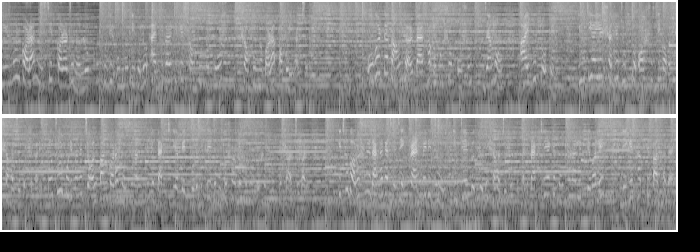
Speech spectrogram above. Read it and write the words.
নির্মূল করা, নিশ্চিত করার জন্য লক্ষণগুলির উন্নতি হল অ্যান্টিবায়োটিকের সম্পূর্ণ কোর্স সম্পূর্ণ করা অপরিহার্য। ওভার দ্য কাউন্টার ব্যথা, উপশম ওষুধ যেমন আইবুপ্রোফেন ইউটিআই এর সাথে যুক্ত অস্বস্তি কমাতে সাহায্য করতে পারে। প্রচুর পরিমাণে জল পান করা মূত্রনালী থেকে ব্যাকটেরিয়া বের করে দিতে এবং উপসর্গগুলি উপশম সাহায্য করে। কিছু গবেষণায় দেখা গেছে যে ক্র্যানবেরি জুস ইউটিআই প্রতিরোধে সাহায্য করতে পারে। ব্যাকটেরিয়াকে মূত্রনালীর দেওয়ালে লেগে থাকতে বাধা দেয়।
